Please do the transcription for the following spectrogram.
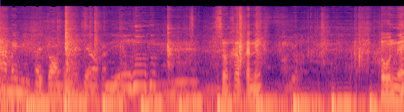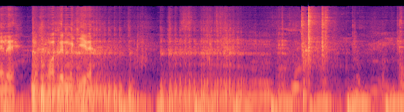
ถ้าไม่มีใครจองผมให้แกเอาคันนี้ส่วนครับคันนี้โอ้เหนื่อยเลยยกหัวขึ้นเมื่อกี้เนี่ยเนี่ย โอ้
